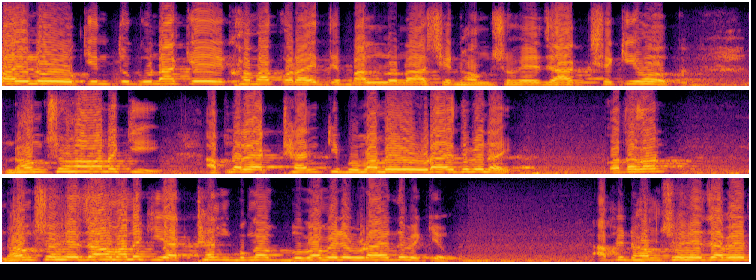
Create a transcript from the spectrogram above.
পাইলো কিন্তু গুনাহকে ক্ষমা করাইতে পারল না, সে ধ্বংস হয়ে যাক, সে কি হোক? ধ্বংস হওয়া মানে কি? আপনারা এক ঠ্যাং কি বোমা মেরে উড়াই দেবে নাই? কথা কন, ধ্বংস হয়ে যাওয়া মানে কি? এক ঠ্যাং বোমা বোমা মেরে উড়াই দেবে কেউ? আপনি ধ্বংস হয়ে যাবেন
